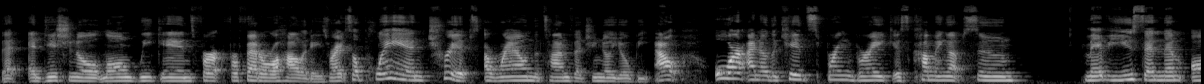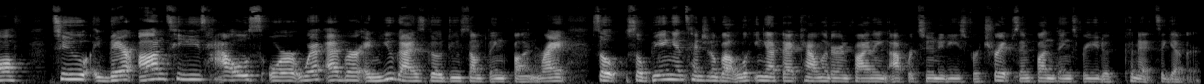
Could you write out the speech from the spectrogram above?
that additional long weekends for, for federal holidays, right? So plan trips around the times that you know you'll be out. Or I know the kids' spring break is coming up soon Maybe you send them off to their auntie's house or wherever and you guys go do something fun, right? So so being intentional about looking at that calendar and finding opportunities for trips and fun things for you to connect together.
